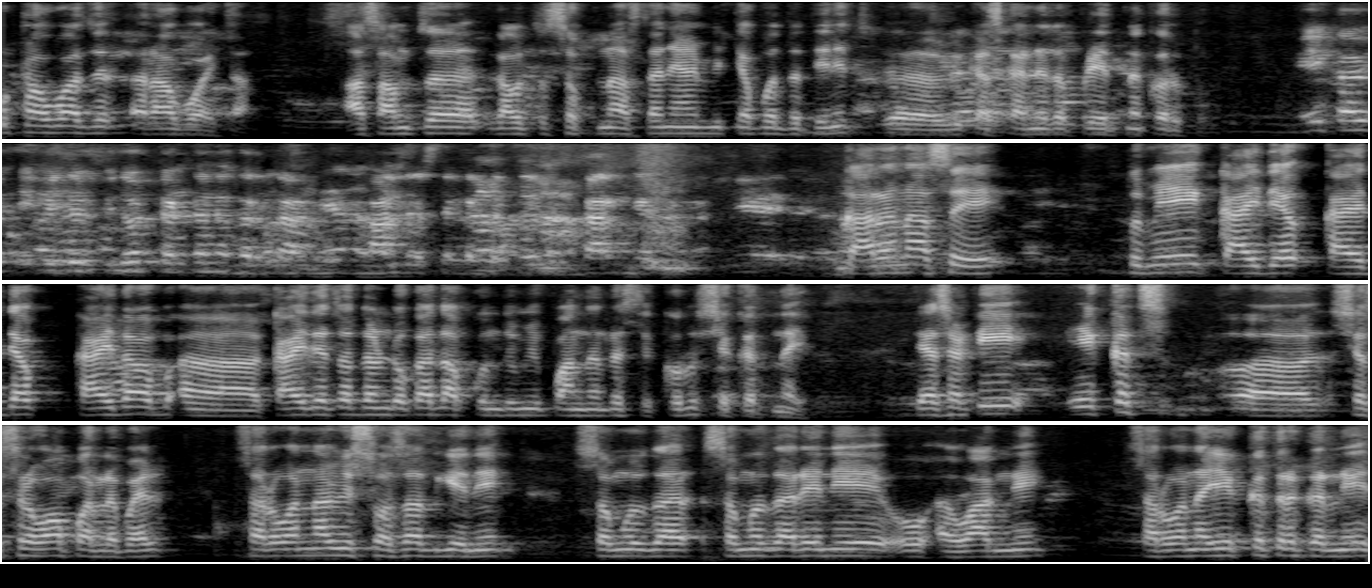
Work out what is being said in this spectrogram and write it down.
उठाववाज राबवायचा. असं आमचं गावचं स्वप्न असताना आम्ही त्या पद्धतीनेच विकास करण्याचा प्रयत्न करतो. एक करता रस्ते कारण काय कारण असं आहे तुम्ही कायद्या कायद्या कायदा कायद्याचा दंडोका दाखवून तुम्ही पांढरे रस्ते करू शकत नाही त्यासाठी एकच शस्त्र वापरलं पाहिजे. सर्वांना विश्वासात घेणे समजदार समजदारीने वागणे सर्वांना एकत्र करणे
